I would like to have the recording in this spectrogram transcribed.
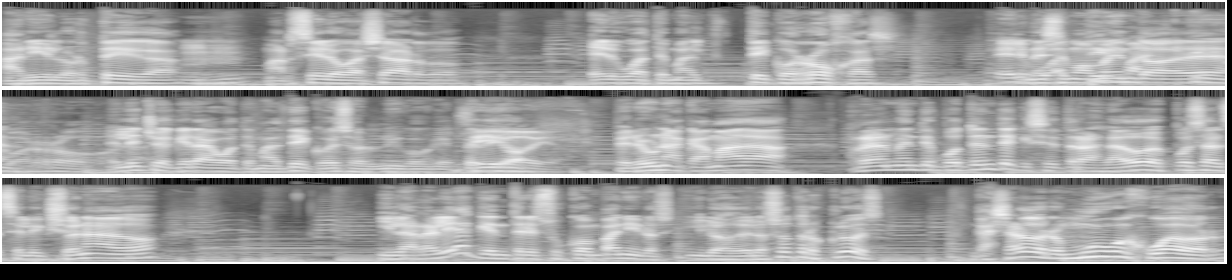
Ariel Ortega, Marcelo Gallardo, el guatemalteco Rojas. El en ese momento, eh, el hecho de que era guatemalteco, eso es lo único que Sí, pero digo, obvio. Pero era una camada realmente potente que se trasladó después al seleccionado. Y la realidad es que entre sus compañeros y los de los otros clubes, Gallardo era un muy buen jugador,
